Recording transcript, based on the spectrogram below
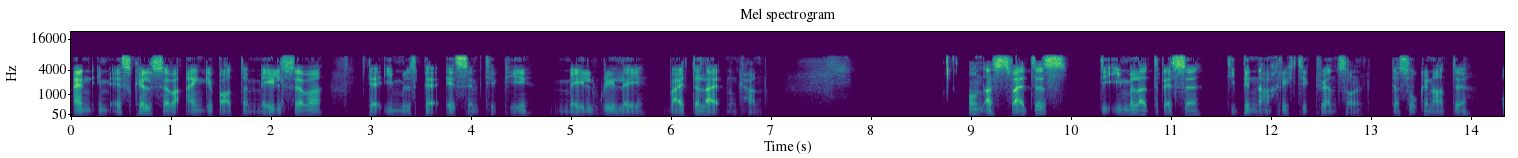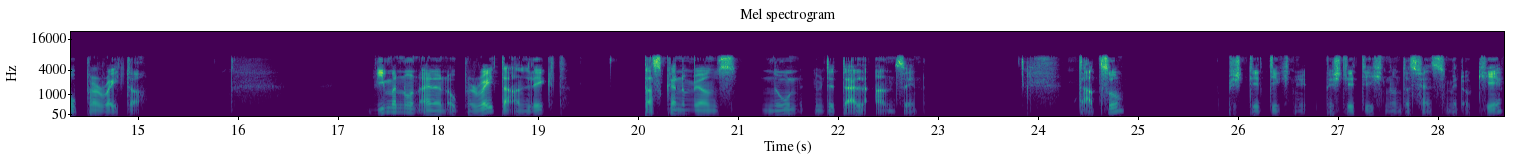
ein, im SQL Server eingebauter Mail-Server, der E-Mails per SMTP Mail Relay weiterleiten kann. Und als zweites die E-Mail-Adresse, die benachrichtigt werden soll, der sogenannte Operator. Wie man nun einen Operator anlegt, das können wir uns nun im Detail ansehen. Dazu bestätige, bestätige ich nun das Fenster mit OK.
